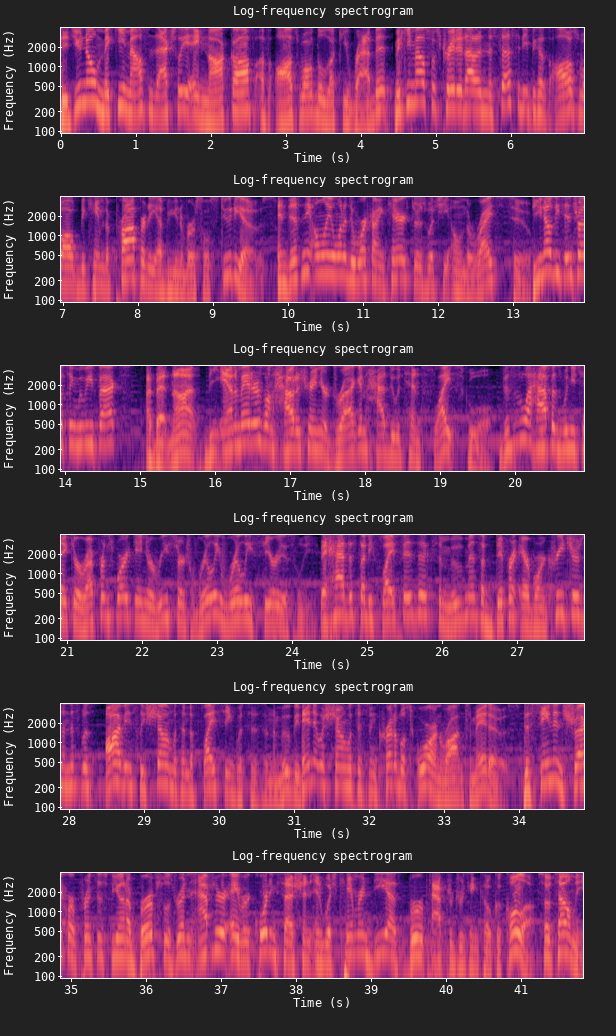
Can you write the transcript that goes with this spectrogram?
Did you know Mickey Mouse is actually a knockoff of Oswald the Lucky Rabbit? Mickey Mouse was created out of necessity because Oswald became the property of Universal Studios. And Disney only wanted to work on characters which he owned the rights to. Do you know these interesting movie facts? I bet not. The animators on How to Train Your Dragon had to attend flight school. This is what happens when you take your reference work and your research really, really seriously. They had to study flight physics and movements of different airborne creatures, and this was obviously shown within the flight sequences in the movie, and it was shown with this incredible score on Rotten Tomatoes. The scene in Shrek where Princess Fiona burps was written after a recording session in which Cameron Diaz burped after drinking Coca-Cola. So tell me,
